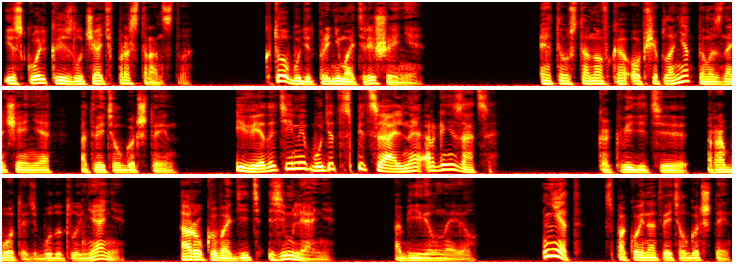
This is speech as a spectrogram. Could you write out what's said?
и сколько излучать в пространство?» Кто будет принимать решение?» «Это установка общепланетного значения», — ответил Готштейн. «И ведать ими будет специальная организация». «Как видите, работать будут луняне, а руководить земляне», — объявил Невилл. «Нет», — спокойно ответил Готштейн.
